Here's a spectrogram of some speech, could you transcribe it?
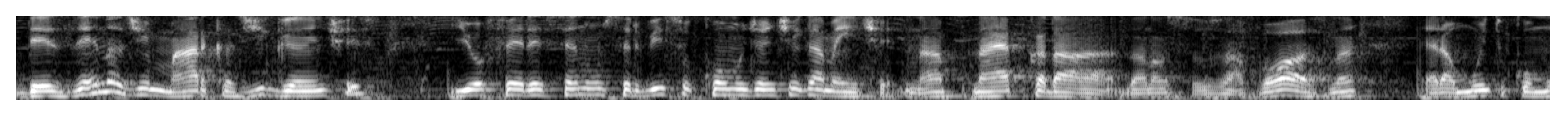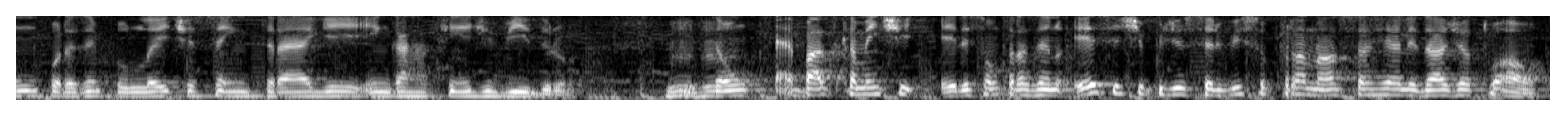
dezenas de marcas gigantes e oferecendo um serviço como de antigamente. Na, na época da, da nossos avós, né? Era muito comum, por exemplo, o leite ser entregue em garrafinha de vidro. Uhum. Então, é basicamente, eles estão trazendo esse tipo de serviço para nossa realidade atual.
